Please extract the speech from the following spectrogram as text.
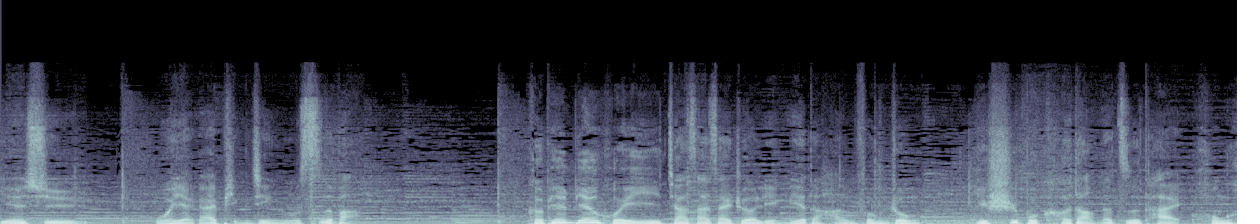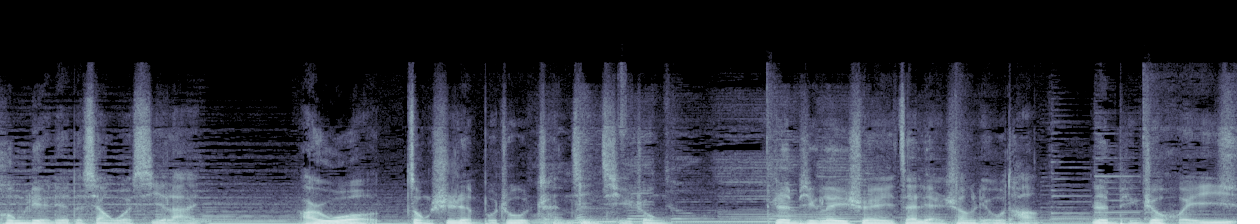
也许我也该平静如斯吧。可偏偏回忆夹杂在这凛冽的寒风中，以势不可挡的姿态轰轰烈烈地向我袭来，而我总是忍不住沉浸其中，任凭泪水在脸上流淌，任凭这回忆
